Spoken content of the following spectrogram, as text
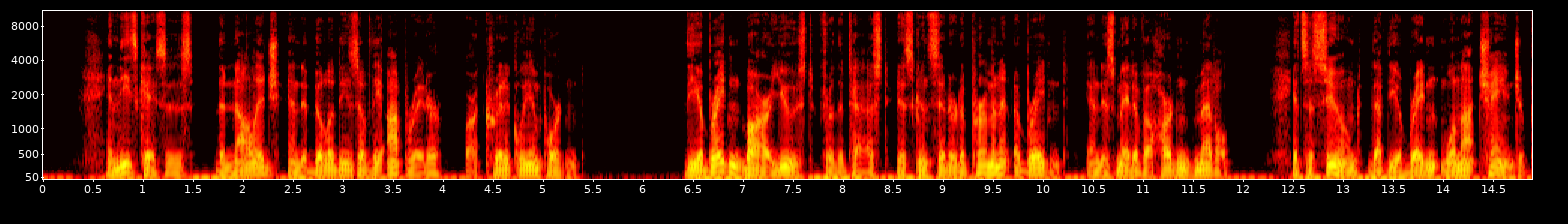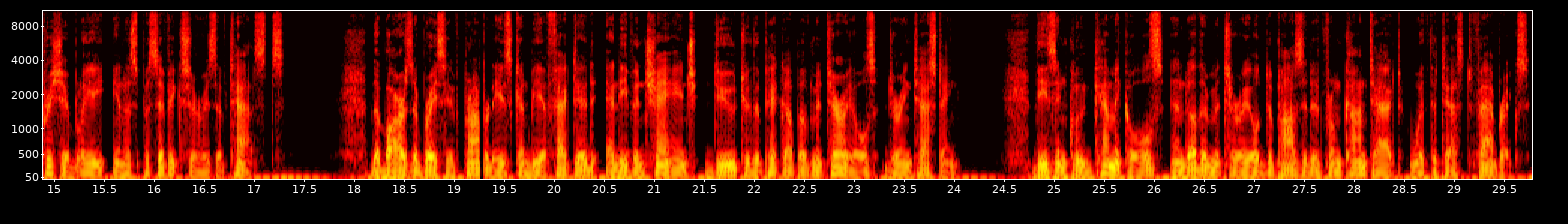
In these cases, the knowledge and abilities of the operator are critically important. The abradant bar used for the test is considered a permanent abradant and is made of a hardened metal. It's assumed that the abradant will not change appreciably in a specific series of tests. The bar's abrasive properties can be affected and even change due to the pickup of materials during testing. These include chemicals and other material deposited from contact with the test fabrics.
